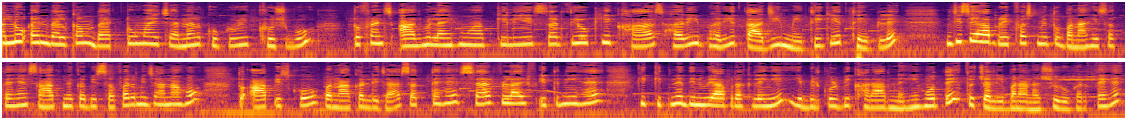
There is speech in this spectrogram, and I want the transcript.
Hello and welcome back to my channel cook with Khushboo तो फ्रेंड्स आज मैं लाई हूँ आपके लिए सर्दियों की खास हरी भरी ताज़ी मेथी के थेपले, जिसे आप ब्रेकफास्ट में तो बना ही सकते हैं, साथ में कभी सफ़र में जाना हो तो आप इसको बनाकर ले जा सकते हैं। सेल्फ लाइफ इतनी है कि कितने दिन भी आप रख लेंगे, ये बिल्कुल भी ख़राब नहीं होते तो चलिए बनाना शुरू करते हैं।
